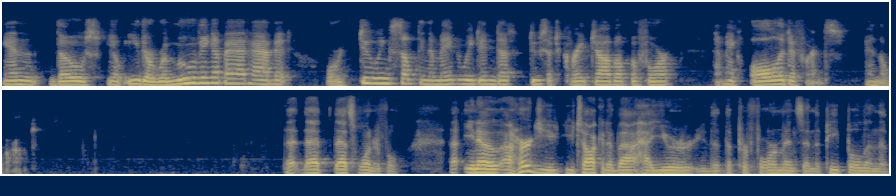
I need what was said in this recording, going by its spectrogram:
in those, you know, either removing a bad habit or doing something that maybe we didn't do such a great job of before that make all the difference in the world. That that that's wonderful. Uh, you know, I heard you you talking about how you were the, the performance and the people and the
